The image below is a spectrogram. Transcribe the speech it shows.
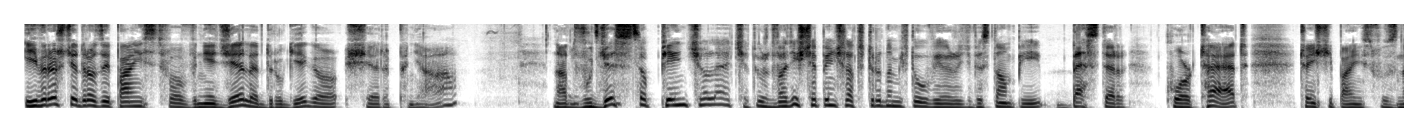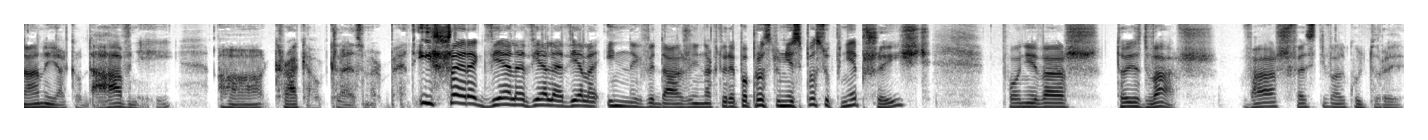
I wreszcie, drodzy Państwo, w niedzielę 2 sierpnia na 25-lecie, to już 25 lat, trudno mi w to uwierzyć, wystąpi Bester Quartet, części Państwu znany jako dawniej a Krakow Klezmer Band i szereg wiele, wiele, wiele innych wydarzeń, na które po prostu nie sposób nie przyjść, ponieważ to jest wasz, wasz festiwal kultury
